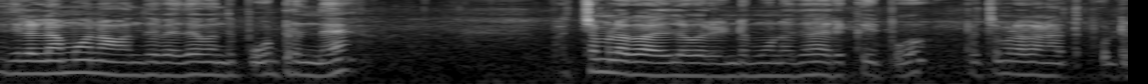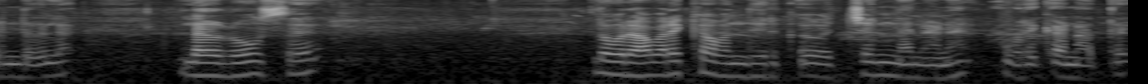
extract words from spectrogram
இதிலெல்லாமும் நான் வந்து விதை வந்து போட்டிருந்தேன். பச்சை மிளகாய் இதில் ஒரு ரெண்டு மூணு தான் இருக்குது இப்போது பச்சை மிளகாய் நாற்று போட்டிருந்ததில். இல்லை ரோஸு இதில் ஒரு அவரைக்காய் வந்து இருக்குது வச்சுருந்தேன் நான். அவரைக்காய் நாற்று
